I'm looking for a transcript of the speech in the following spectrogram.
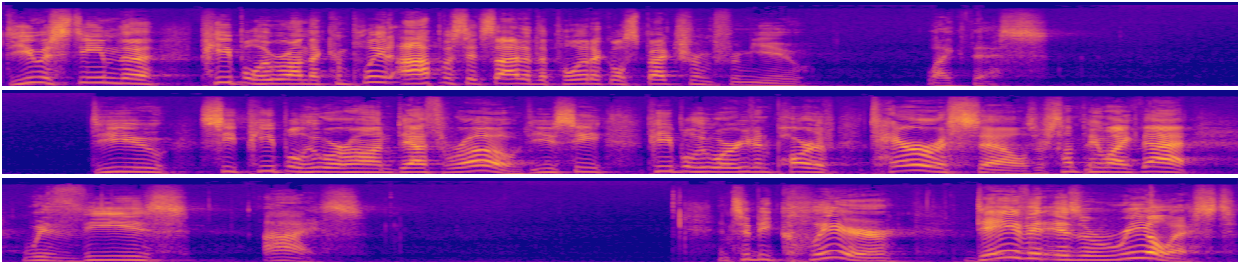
Do you esteem the people who are on the complete opposite side of the political spectrum from you like this? Do you see people who are on death row? Do you see people who are even part of terrorist cells or something like that with these eyes? And to be clear, David is a realist.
